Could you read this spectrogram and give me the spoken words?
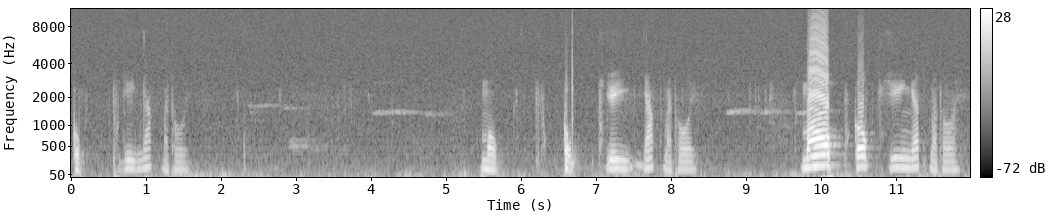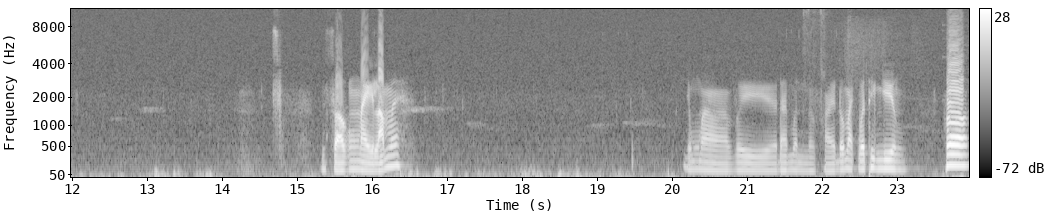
cục duy nhất mà thôi. Một cục duy nhất mà thôi. Một cục duy nhất mà thôi. Mình sợ con này lắm ấy. Nhưng mà vì đây mình phải đối mặt với thiên nhiên. Hơ,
